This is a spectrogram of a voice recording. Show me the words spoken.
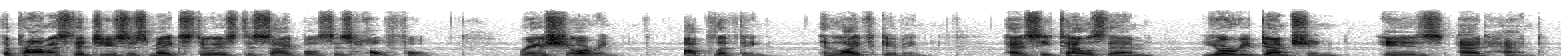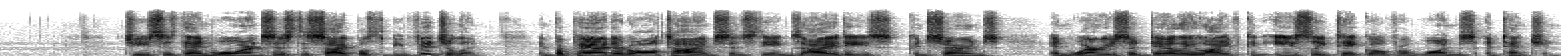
the promise that Jesus makes to his disciples is hopeful, reassuring, uplifting, and life giving as he tells them, Your redemption is at hand. Jesus then warns his disciples to be vigilant and prepared at all times, since the anxieties, concerns, and worries of daily life can easily take over one's attention.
